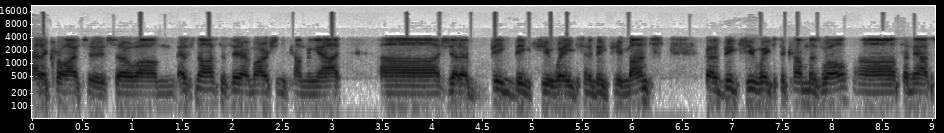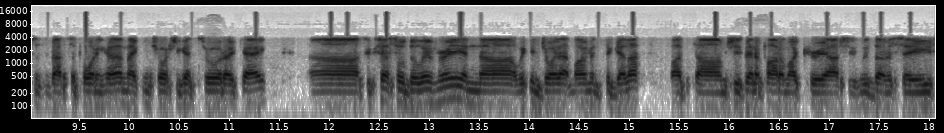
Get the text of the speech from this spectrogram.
had a cry too. So um, it's nice to see her emotions coming out. Uh, she's had a big big few weeks and a big few months. Got a big few weeks to come as well. Uh, so now it's just about supporting her, making sure she gets through it okay. Uh, successful delivery, and uh, we can enjoy that moment together. But um, she's been a part of my career. She's lived overseas.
